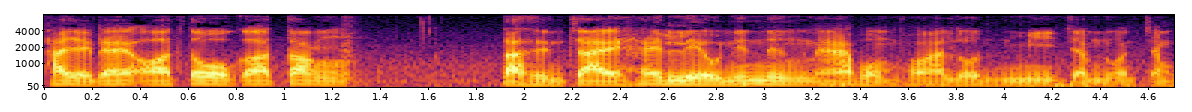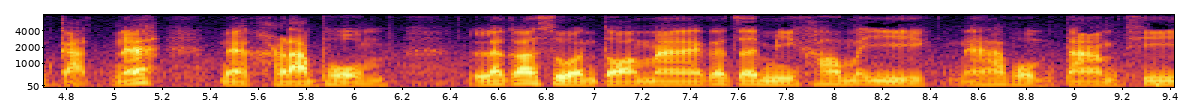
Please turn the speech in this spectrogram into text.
ถ้าอยากได้ออโต้ก็ต้องตัดสินใจให้เร็วนิดนึงนะครับผมเพราะว่ารถมีจำนวนจำกัดนะนะครับผมแล้วก็ส่วนต่อมาก็จะมีเข้ามาอีกนะครับผมตามที่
